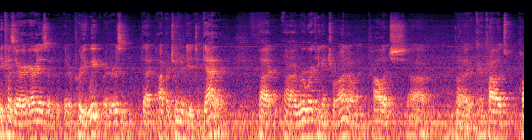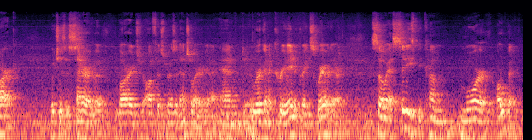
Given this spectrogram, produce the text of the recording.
because there are areas of, that are pretty weak where there isn't that opportunity to gather. But uh, we're working in Toronto in College uh, uh, College Park, which is a center of a large office residential area, and we're going to create a great square there. So as cities become more open,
